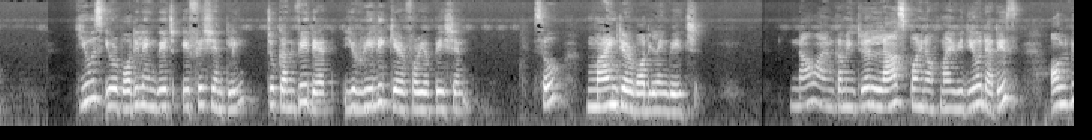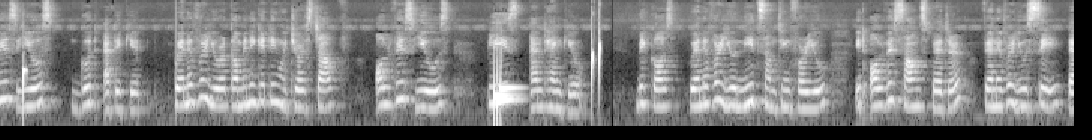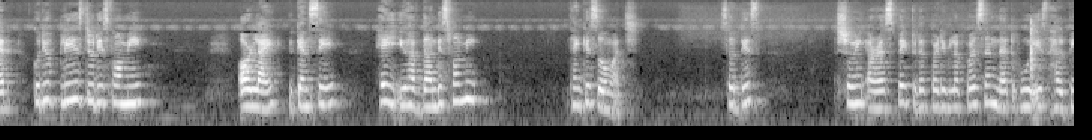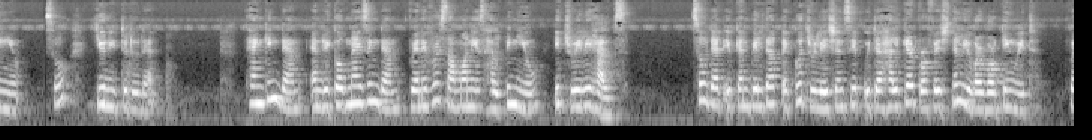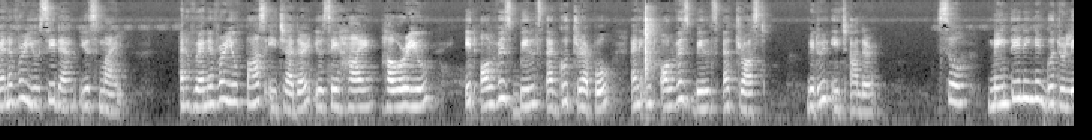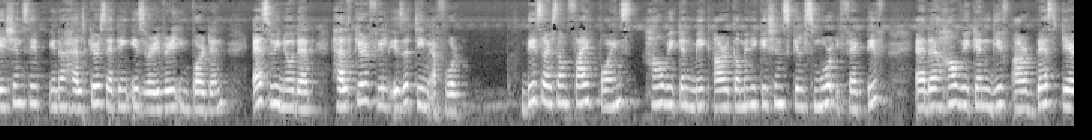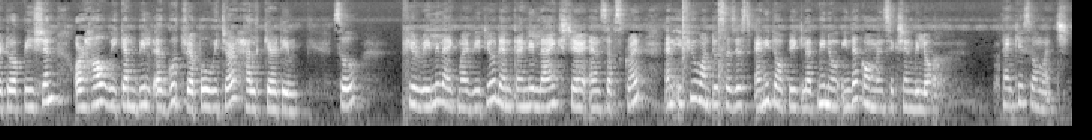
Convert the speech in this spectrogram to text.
Use your body language efficiently to convey that you really care for your patient. So, mind your body language. Now I am coming to the last point of my video that is always use good etiquette. Whenever you are communicating with your staff, always use and thank you. Because whenever you need something for you, it always sounds better whenever you say that could you please do this for me? Or like you can say, hey, you have done this for me. Thank you so much. So this showing a respect to that particular person that who is helping you. So you need to do that. Thanking them and recognizing them whenever someone is helping you, it really helps. So that you can build up a good relationship with a healthcare professional you are working with. Whenever you see them, you smile. And whenever you pass each other, you say hi, how are you? It always builds a good rapport and it always builds a trust between each other. So, maintaining a good relationship in a healthcare setting is very very important as we know that healthcare field is a team effort. These are some 5 points how we can make our communication skills more effective and uh, how we can give our best care to a patient or how we can build a good rapport with our healthcare team. So, if you really like my video then kindly like, share and subscribe and if you want to suggest any topic let me know in the comment section below. Thank you so much.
